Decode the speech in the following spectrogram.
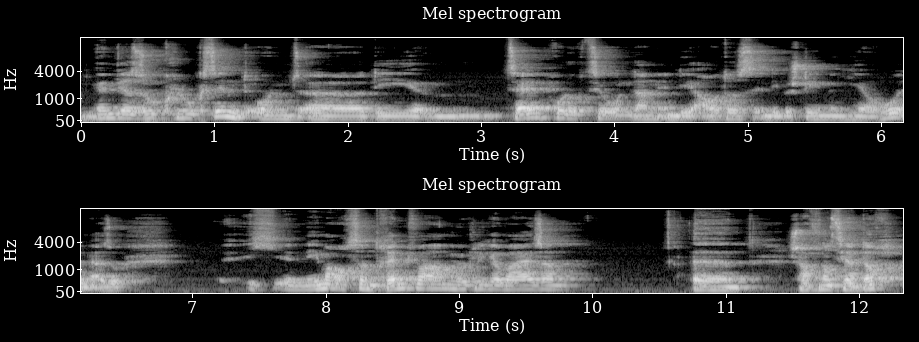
wenn wir so klug sind und äh, die ähm, Zellenproduktion dann in die Autos, in die bestehenden hier holen. Also ich nehme auch so einen Trend wahr, möglicherweise äh, schaffen wir es ja doch,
